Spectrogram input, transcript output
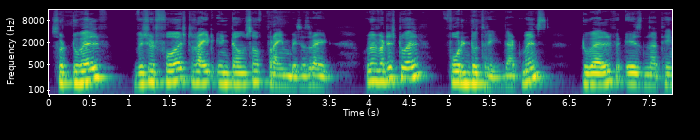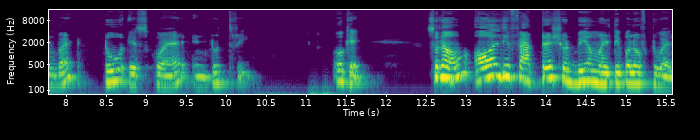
So, 12 we should first write in terms of prime basis, right? Well, what is 12? 4 into 3. That means 12 is nothing but 2 is square into 3. Okay. So now all the factors should be a multiple of 12,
